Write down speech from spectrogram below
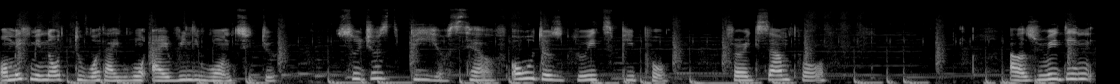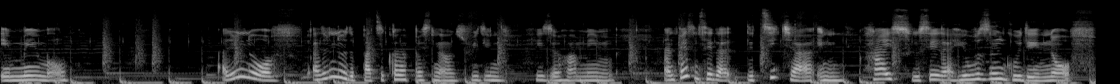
or make me not do what I want I really want to do? So just be yourself. All those great people. For example, I was reading a memo. I don't know of I don't know the particular person I was reading his or her memo and person said that the teacher in high school said that he wasn't good enough.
